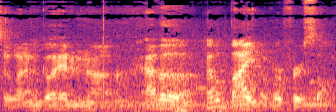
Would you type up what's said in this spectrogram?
So why don't we go ahead and uh, have a have a bite of our first song.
